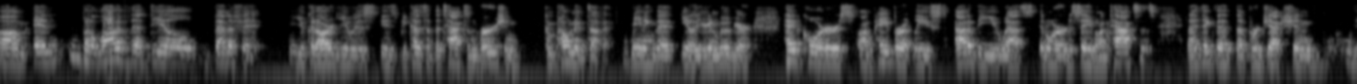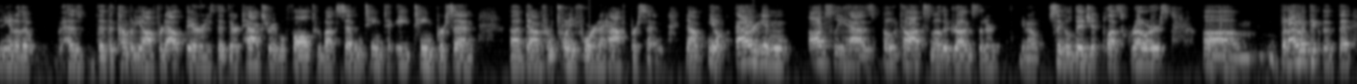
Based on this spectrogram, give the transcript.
Um, and but a lot of that deal benefit, you could argue, is is because of the tax inversion component of it, meaning that you know you're going to move your headquarters on paper at least out of the U.S. in order to save on taxes. And I think that the projection, you know, that has that the company offered out there is that their tax rate will fall to about 17 to 18 percent, uh, down from 24 and a half percent. Now, you know, Allergan obviously has Botox and other drugs that are you know single digit plus growers, um, but I don't think that that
